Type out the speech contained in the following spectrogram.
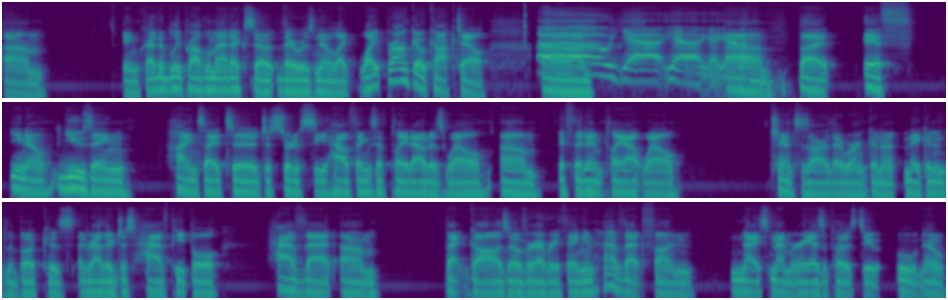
um, incredibly problematic. So there was no like white Bronco cocktail. Oh um, yeah, yeah, yeah, yeah. Um, but if you know, using hindsight to just sort of see how things have played out as well. Um, if they didn't play out well, chances are they weren't going to make it into the book because I'd rather just have people have that um, that gauze over everything and have that fun, nice memory as opposed to oh no.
